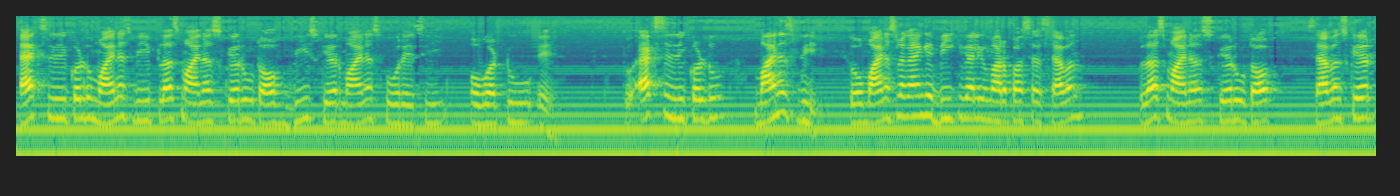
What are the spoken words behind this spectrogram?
X is equal to minus B plus minus square root of B square minus four A C over two A तो x is equal to minus B तो माइनस लगाएँगे b की वैल्यू हमारे पास है seven plus minus square root of seven square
